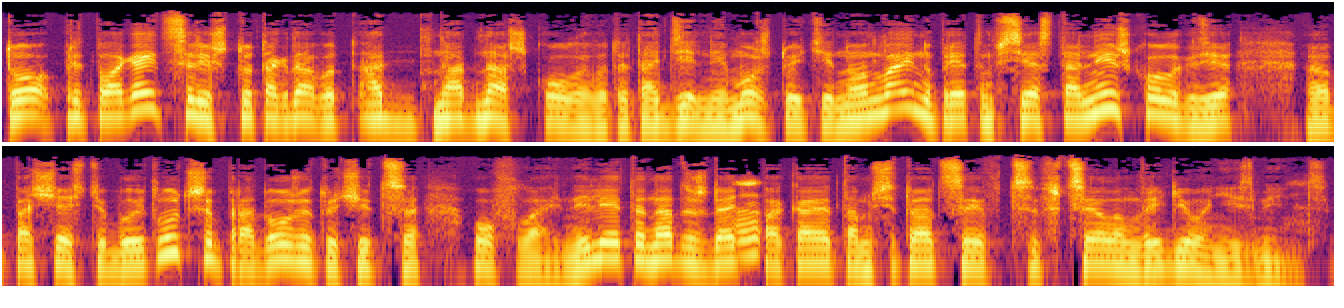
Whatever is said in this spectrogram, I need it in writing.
то предполагается ли, что тогда вот одна школа, вот эта отдельная, может уйти на онлайн, но при этом все остальные школы, где, э, по счастью, будет лучше, продолжат учиться офлайн? Или это надо ждать, пока там ситуация в, в целом в регионе изменится?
